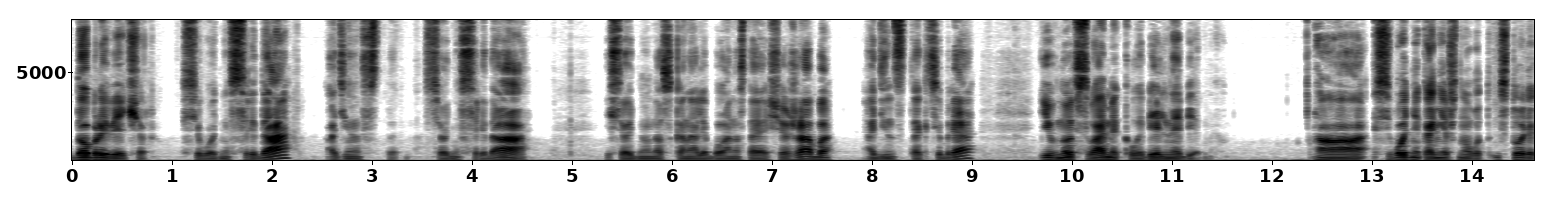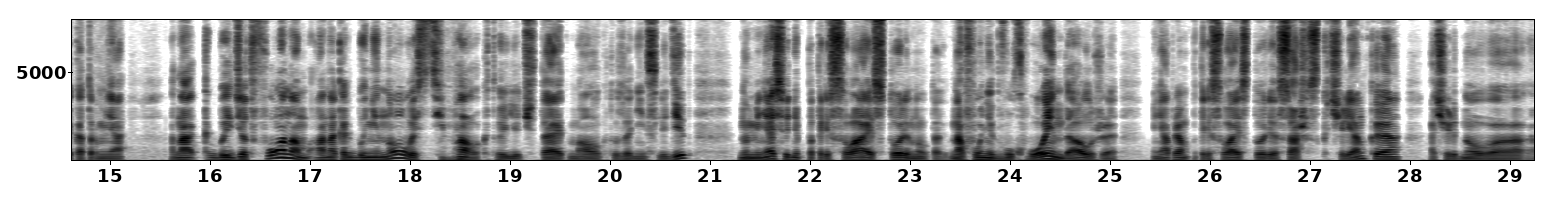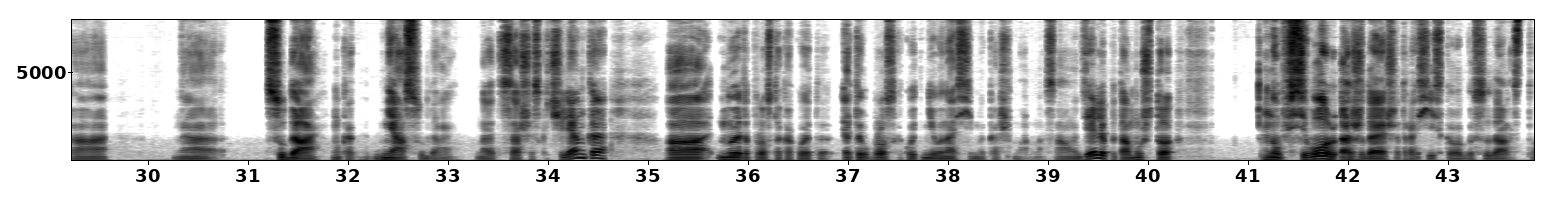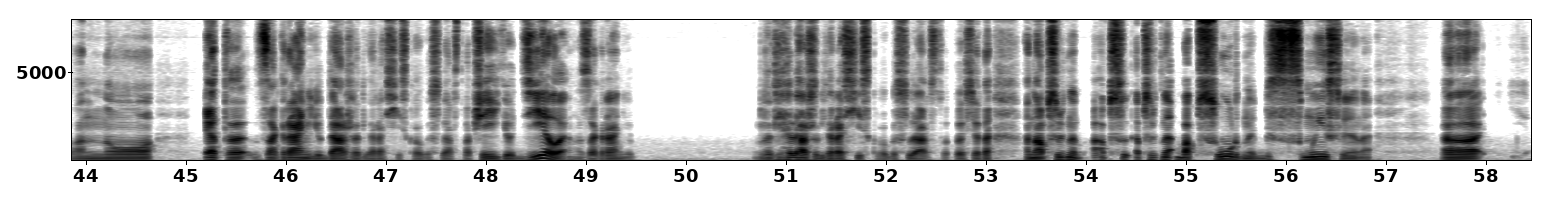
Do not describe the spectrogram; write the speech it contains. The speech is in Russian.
Добрый вечер. Сегодня среда, 11... Сегодня среда, и сегодня у нас в канале была настоящая жаба, 11 октября, и вновь с вами «Колыбельная бедных». А, сегодня, конечно, вот история, которая меня... Она как бы идет фоном, она как бы не новость, и мало кто ее читает, мало кто за ней следит, но меня сегодня потрясла история, ну, так, на фоне двух войн, да, уже, меня прям потрясла история Саши Скочеленко, очередного а, суда, ну как, дня суда над Сашей Скочеленко, а, ну это просто какой-то, это просто какой-то невыносимый кошмар на самом деле, потому что, ну, всего ожидаешь от российского государства, но это за гранью даже для российского государства. Вообще ее дело за гранью для, даже для российского государства. То есть это оно абсолютно, абсу, абсолютно абсурдно, бессмысленно.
